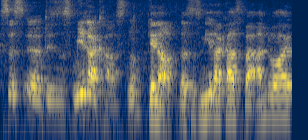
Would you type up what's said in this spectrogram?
Das ist äh, dieses Miracast, ne? Genau, das ist Miracast bei Android.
